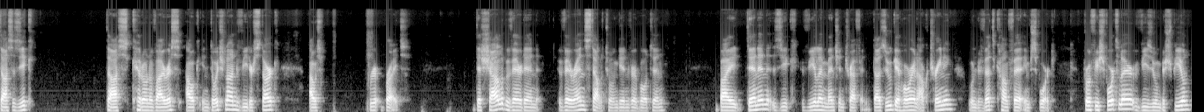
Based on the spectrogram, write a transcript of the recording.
dass sich das Coronavirus auch in Deutschland wieder stark ausbreitet. Deshalb werden Veranstaltungen verboten, bei denen sich viele Menschen treffen. Dazu gehören auch Training und Wettkämpfe im Sport. Profisportler wie zum Beispiel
